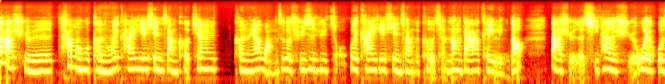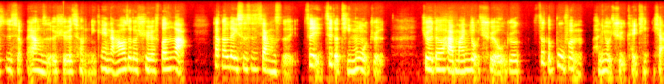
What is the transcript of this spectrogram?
大学他们会可能会开一些线上课，现在可能要往这个趋势去走，会开一些线上的课程，让大家可以领到大学的其他的学位或是什么样子的学程，你可以拿到这个学分啦。大概类似是这样子的。这这个题目我觉得觉得还蛮有趣的，我觉得这个部分很有趣，可以听一下。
